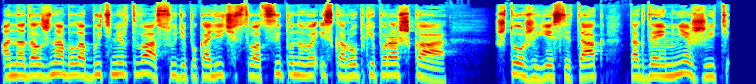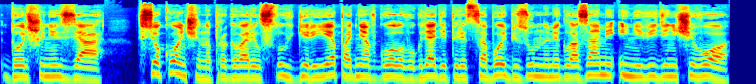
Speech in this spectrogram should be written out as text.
Она должна была быть мертва, судя по количеству отсыпанного из коробки порошка – «Что же, если так, тогда и мне жить дольше нельзя». «Все кончено», — проговорил слух Гирье, подняв голову, глядя перед собой безумными глазами и не видя ничего.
